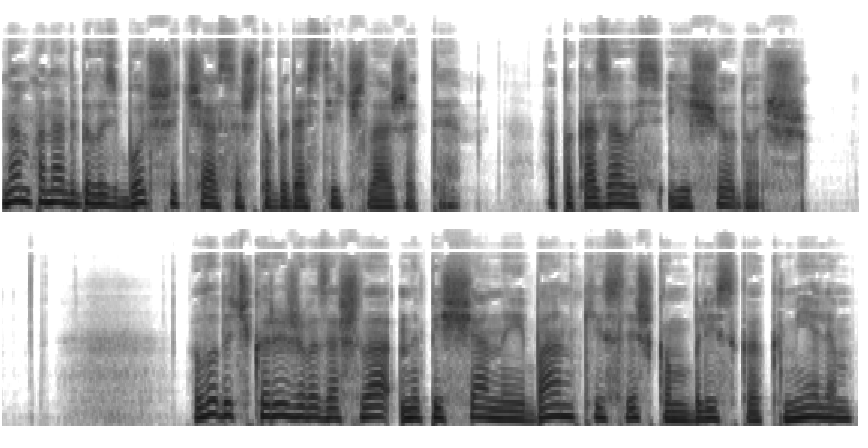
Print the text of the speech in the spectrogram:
Нам понадобилось больше часа, чтобы достичь Лажете, а показалось еще дольше. Лодочка Рыжего зашла на песчаные банки, слишком близко к мелям,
